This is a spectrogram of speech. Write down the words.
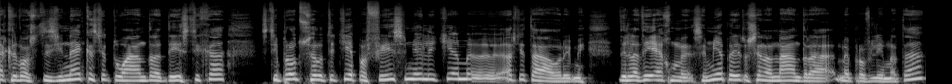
ακριβώς, της γυναίκας και του άντρα αντίστοιχα στην πρώτη ερωτική επαφή σε μια ηλικία με, αρκετά όρημη. Δηλαδή έχουμε σε μια περίπτωση έναν άντρα με προβλήματα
